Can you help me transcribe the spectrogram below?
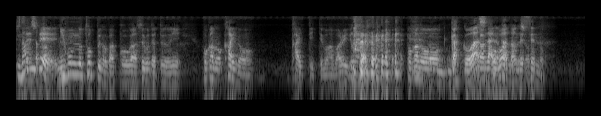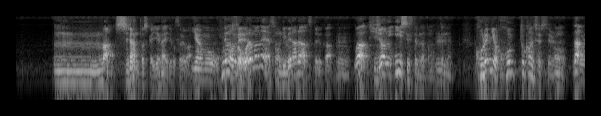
出なんで日本のトップの学校がそういうことやってるのに他の会の会って言ってまあ悪いです。他の学校はし学ないの校はなんでしんの？うーんまあ知らんとしか言えないけどそれは。いやもうでもそうね俺もねそのリベラルアーツというかうん。は非常にいいシステムだと思ってるの、これには本当感謝してる、うん、だから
